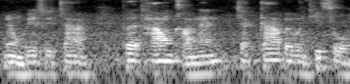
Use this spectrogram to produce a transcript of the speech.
ในองค์พระเยซูเจ้า เพื่อเท้าของเขานั้นจะก้าวไปบนที่สูง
